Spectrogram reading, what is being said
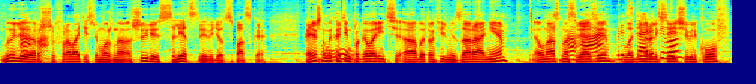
Ну или Ага. расшифровать, если можно шире, «Следствие ведет Спасская». Конечно, мы О. хотим поговорить об этом фильме заранее. У нас на Ага, связи Владимир Алексеевич его? Шевельков.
